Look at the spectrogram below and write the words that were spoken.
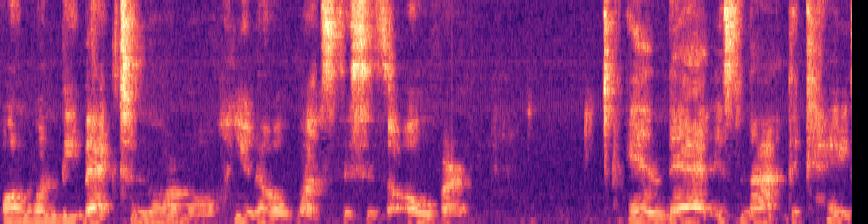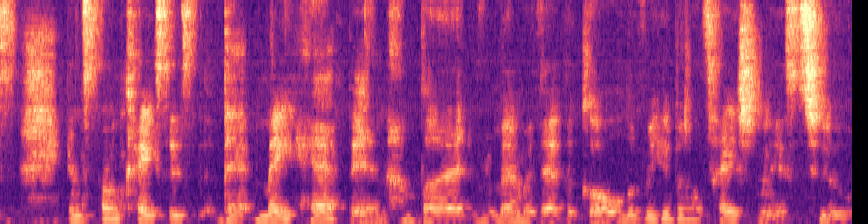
well, I'm going to be back to normal, you know, once this is over. And that is not the case. In some cases, that may happen, but remember that the goal of rehabilitation is to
